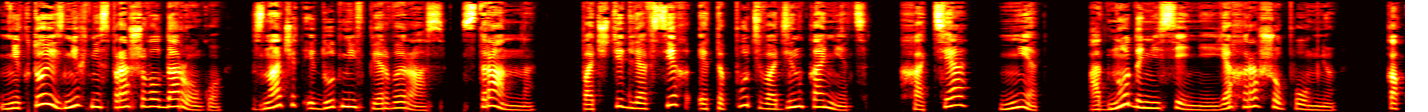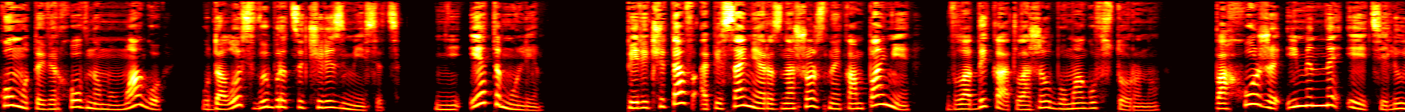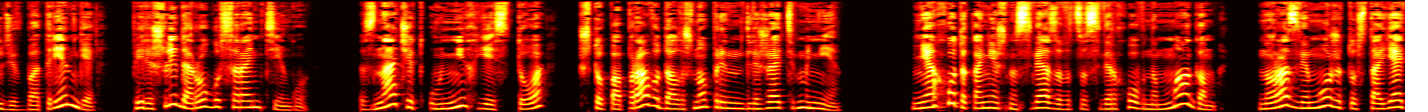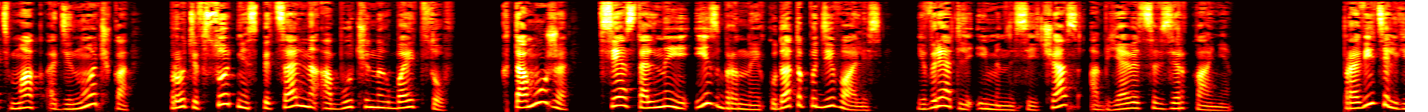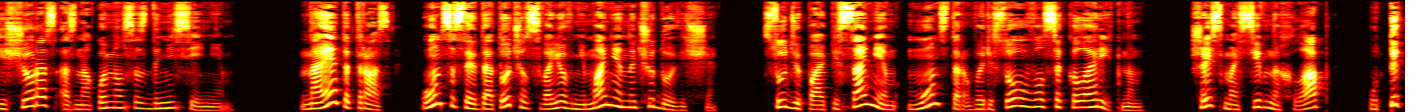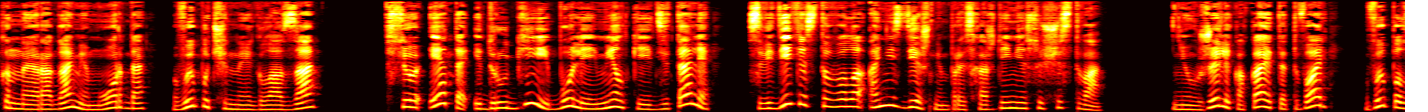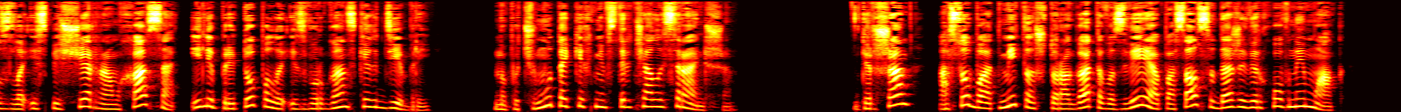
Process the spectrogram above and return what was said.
Никто из них не спрашивал дорогу, значит, идут не в первый раз. Странно. Почти для всех это путь в один конец. Хотя, нет, одно донесение я хорошо помню. Какому-то верховному магу удалось выбраться через месяц. Не этому ли? Перечитав описание разношерстной компании, владыка отложил бумагу в сторону. Похоже, именно эти люди в Батренге перешли дорогу Сарантингу. Значит, у них есть то, что по праву должно принадлежать мне. Неохота, конечно, связываться с верховным магом, но разве может устоять маг-одиночка против сотни специально обученных бойцов? К тому же все остальные избранные куда-то подевались, и вряд ли именно сейчас объявятся в зеркане. Правитель еще раз ознакомился с донесением. На этот раз он сосредоточил свое внимание на чудовище. Судя по описаниям, монстр вырисовывался колоритным. Шесть массивных лап, утыканная рогами морда, выпученные глаза. Все это и другие более мелкие детали – свидетельствовало о нездешнем происхождении существа. Неужели какая-то тварь выползла из пещер Рамхаса или притопала из вурганских дебрей? Но почему таких не встречалось раньше? Дершан особо отметил, что рогатого зверя опасался даже верховный маг.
